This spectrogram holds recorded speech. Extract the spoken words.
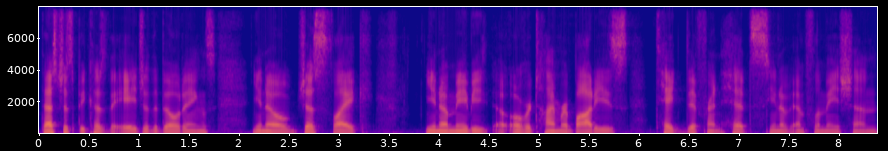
That's just because the age of the buildings, you know, just like you know maybe uh, over time our bodies take different hits you know inflammation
